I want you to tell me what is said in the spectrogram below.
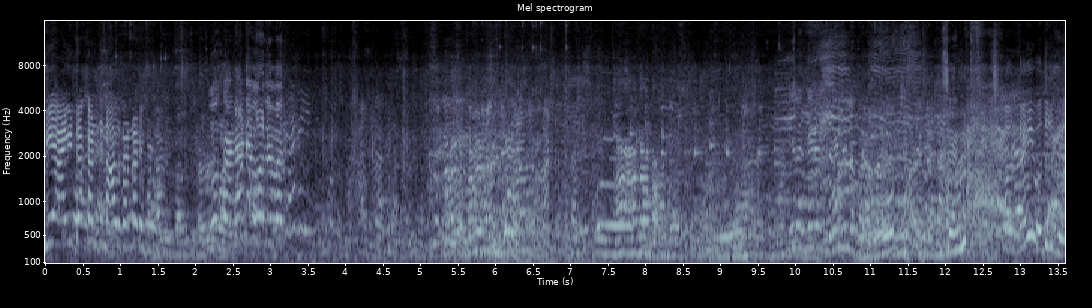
நீ ஆயிட்ட கண்டு நாலு கண்ணாடி அவர் கை ஒதுருது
